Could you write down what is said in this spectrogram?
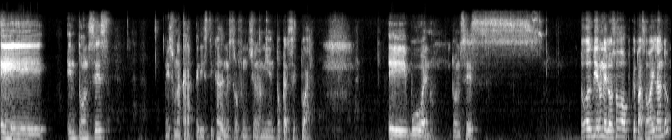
Eh, entonces, Es una característica de nuestro funcionamiento perceptual. Eh, bueno, entonces, ¿todos vieron el oso que pasó bailando?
